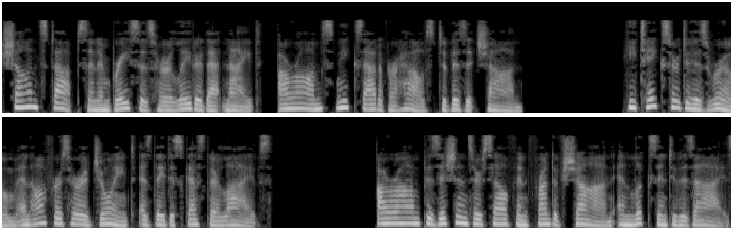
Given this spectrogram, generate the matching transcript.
Sean stops and embraces her later that night. Aram sneaks out of her house to visit Sean. He takes her to his room and offers her a joint as they discuss their lives. Aram positions herself in front of Sean and looks into his eyes.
